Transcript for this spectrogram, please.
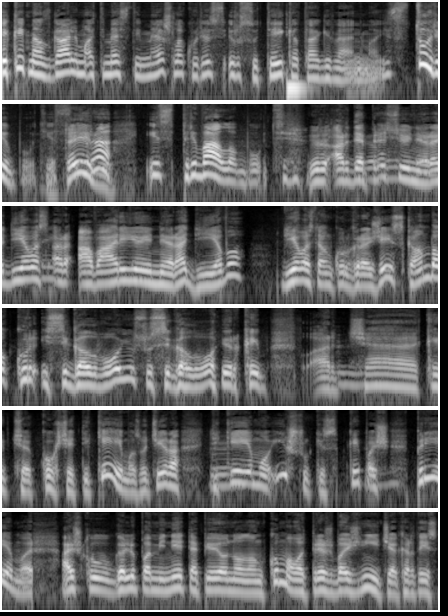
Tai kaip mes galim atmesti mėšlą, kuris ir suteikia tą gyvenimą? Jis turi būti, jis Taip. yra, jis privalo būti. Ir ar depresijoje nėra Dievas, ar avarijoje nėra Dievo? Dievas ten, kur gražiai skamba, kur įsigalvoju, susigalvoju ir kaip, ar čia, kaip čia, koks čia tikėjimas, o čia yra tikėjimo iššūkis, kaip aš priimu. Aišku, galiu paminėti apie jo nuolankumą, o prieš bažnyčią kartais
